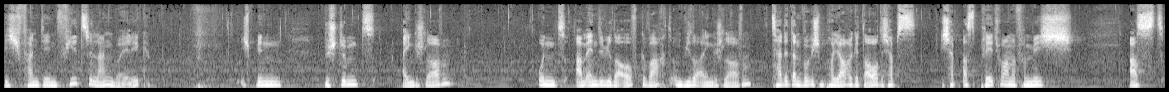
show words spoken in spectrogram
ich fand den viel zu langweilig. Ich bin bestimmt eingeschlafen und am Ende wieder aufgewacht und wieder eingeschlafen. Es hatte dann wirklich ein paar Jahre gedauert. Ich habe ich hab erst Blade Runner für mich erst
